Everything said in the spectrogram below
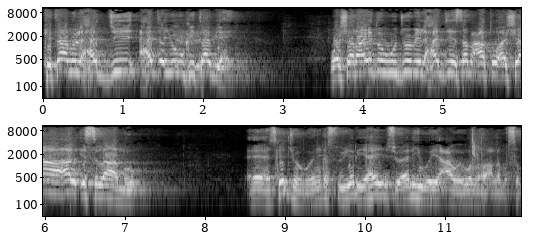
Kitaabu lxaji xaj ayuu u kitaab yahay. Wa sharaa'idu wujuubi alxaji sabcatu ashyaa alslaamu iska joogo inkastuu yar yahay su'aalihii weeye caawe wallahu aclam sal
